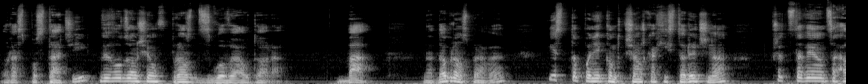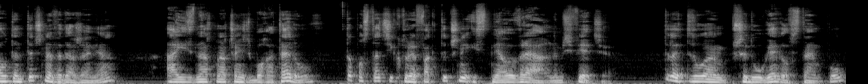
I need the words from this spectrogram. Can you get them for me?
oraz postaci wywodzą się wprost z głowy autora. Ba, na dobrą sprawę, jest to poniekąd książka historyczna, przedstawiająca autentyczne wydarzenia, a i znaczna część bohaterów to postaci, które faktycznie istniały w realnym świecie. Tyle tytułem przydługiego wstępu,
